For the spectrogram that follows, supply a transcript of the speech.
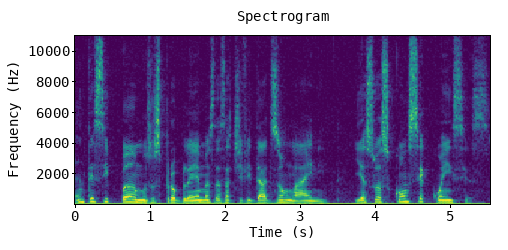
Antecipamos os problemas das atividades online e as suas consequências,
